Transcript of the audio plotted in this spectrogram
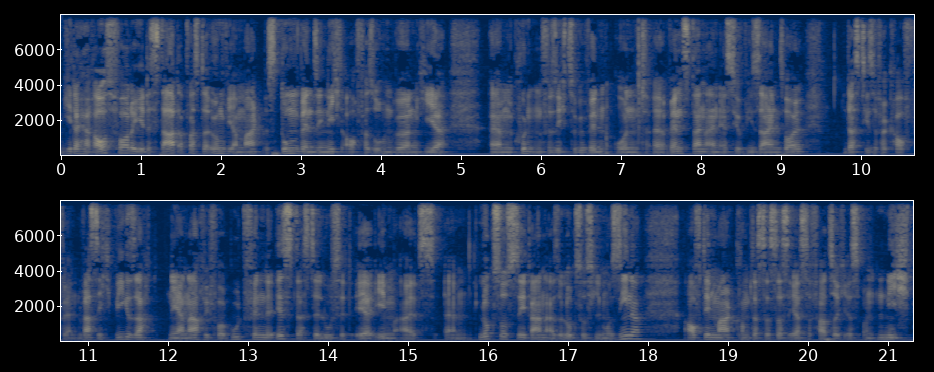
jeder Herausforderer, jedes Startup, was da irgendwie am Markt ist, dumm, wenn sie nicht auch versuchen würden, hier ähm, Kunden für sich zu gewinnen. Und äh, wenn es dann ein SUV sein soll, dass diese verkauft werden. Was ich, wie gesagt, ja, nach wie vor gut finde, ist, dass der Lucid eher eben als ähm, Luxussedan, also Luxuslimousine, auf den Markt kommt, dass das das erste Fahrzeug ist und nicht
